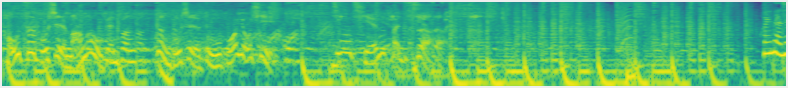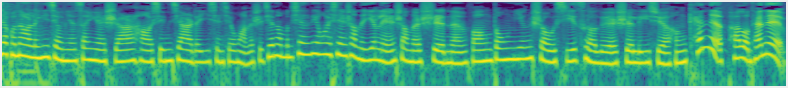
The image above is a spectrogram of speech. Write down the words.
投资不是盲目跟风，更不是赌博游戏。金钱本色。欢迎大家回到二零一九年三月十二号星期二的一线全网的时间。那我们现在电话线上的已经连上的是南方东英首席策略师李雪恒，Kenneth，Hello，Kenneth。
